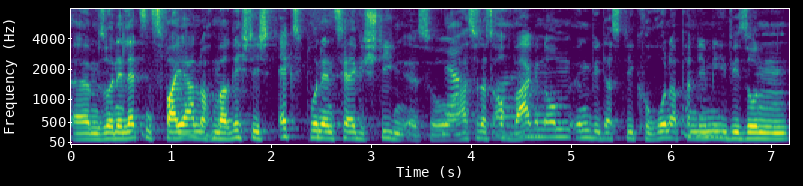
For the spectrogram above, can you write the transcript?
ähm, so in den letzten zwei Jahren nochmal richtig exponentiell gestiegen ist. So, Ja, hast du das auch voll. wahrgenommen, irgendwie, dass die Corona-Pandemie wie so ein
